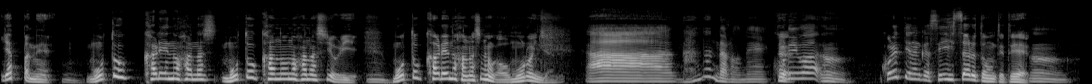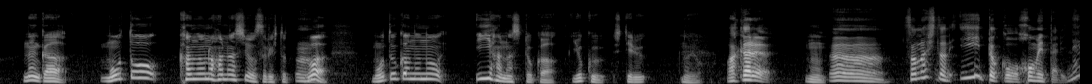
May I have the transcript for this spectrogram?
やっぱねうん。元彼の話元カノの話よりうん。元彼の話の方がおもろいんだよね。あー何なんだろうね。これはうん。これってなんか性質あると思ってて、うん。なんか元カノの話をする人は、元カノのいい話とかよくしてるのよ、わかる。うん、うんうん。その人のいいとこを褒めたりね。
